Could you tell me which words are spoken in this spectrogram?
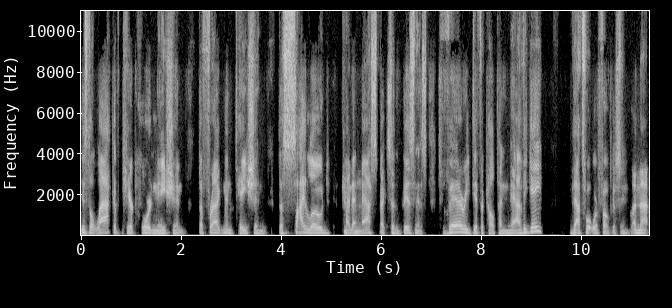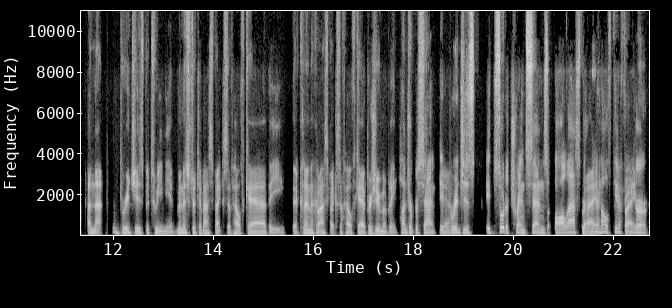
is the lack of care coordination, the fragmentation, the siloed kind Mhm. of aspects of the business. It's very difficult to navigate. That's what we're focusing on. and that and that bridges between the administrative aspects of healthcare, the the clinical aspects of healthcare, presumably. Hundred percent. It Yeah. bridges. It sort of transcends all aspects Right. of healthcare. For Right. sure,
